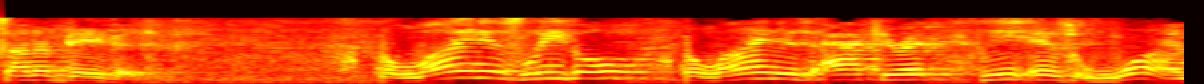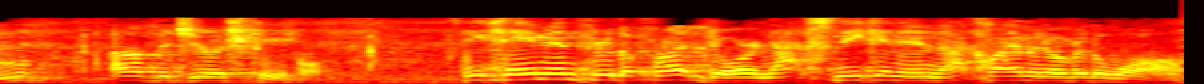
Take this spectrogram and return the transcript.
son of David. The line is legal. The line is accurate. He is one of the Jewish people. He came in through the front door, not sneaking in, not climbing over the wall.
